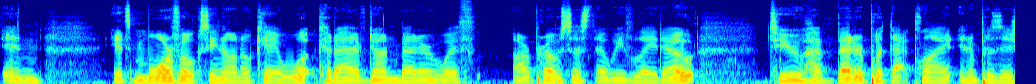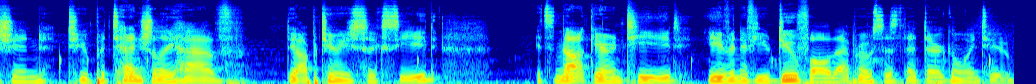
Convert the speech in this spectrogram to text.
and it's more focusing on okay what could i have done better with our process that we've laid out to have better put that client in a position to potentially have the opportunity to succeed. It's not guaranteed, even if you do follow that process, that they're going to,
